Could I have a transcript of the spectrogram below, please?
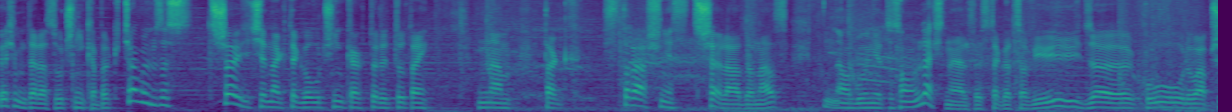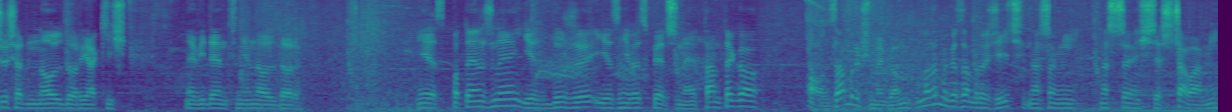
Weźmy teraz łucznika, bo chciałbym zastrzelić jednak tego łucznika, który tutaj nam tak strasznie strzela do nas. No, ogólnie to są leśne elfy, z tego co widzę. Kurwa, przyszedł Noldor jakiś. Ewidentnie Noldor. Jest potężny, jest duży i jest niebezpieczny. Tamtego. O, zamroźmy go. Możemy go zamrozić naszymi, na szczęście, strzałami.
